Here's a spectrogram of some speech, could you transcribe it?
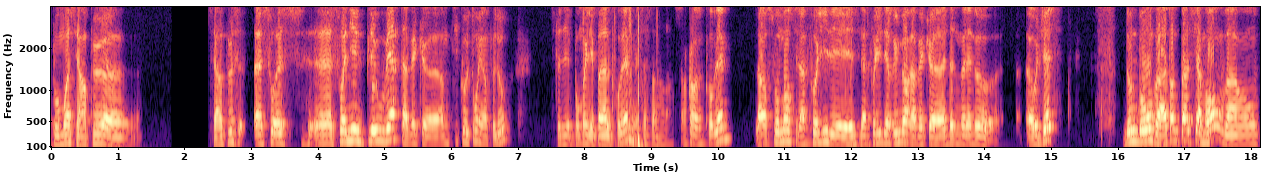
pour moi, c'est un peu c'est un peu soigner une plaie ouverte avec un petit coton et un peu d'eau. Pour moi, il n'est pas là le problème, mais ça, c'est encore un problème. Là, en ce moment, c'est la folie des, la folie des rumeurs avec Dan Mullen au, au, Jets. Donc bon, on va attendre patiemment. On va, on,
